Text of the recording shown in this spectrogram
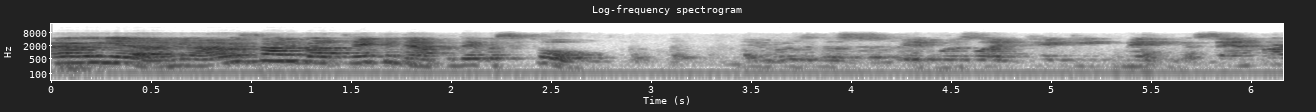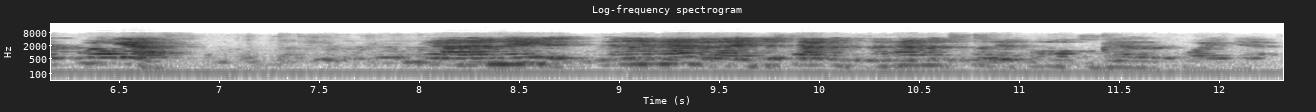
Oh, yeah, yeah, I always thought about taking that, but it was full. It was this, it was like taking, making a sampler quilt. Yeah. Yeah, I made it, and I have it, I just haven't, I haven't put it all together quite yet.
